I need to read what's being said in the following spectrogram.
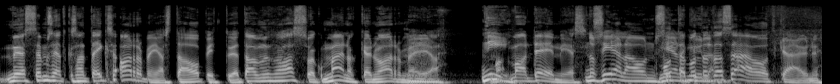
myös semmoisia, jotka sanoo, että eikö se armeijasta ole opittu. Ja tämä on ihan hassua, kun mä en ole käynyt armeijaa. Niin. Mä, mä oon D-mies. No siellä on, siellä mutta, mutta kyllä. tota, sä oot käynyt.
